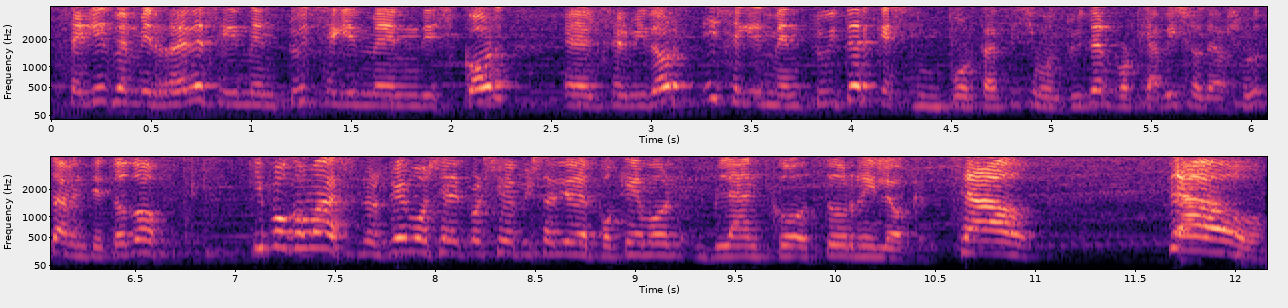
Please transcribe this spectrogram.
Seguidme en mis redes, seguidme en Twitch, seguidme en Discord, en el servidor y seguidme en Twitter, que es importantísimo en Twitter porque aviso de absolutamente todo. Y poco más, nos vemos en el próximo episodio de Pokémon Blanco Turnilock. ¡Chao! ¡Chao!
